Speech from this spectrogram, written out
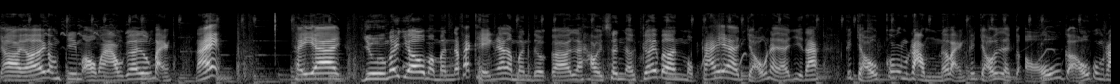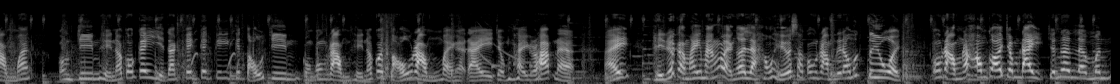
trời ơi, con chim ồn ào ghê luôn bạn. Đấy thì à, vừa mới vô mà mình đã phát hiện ra là mình được à, là hồi sinh ở kế bên một cái à, chỗ này là gì ta? Cái chỗ có con rồng nữa bạn cái chỗ là cái ổ cái ổ con rồng á. Con chim thì nó có cái gì ta? Cái cái cái cái tổ chim còn con rồng thì nó có tổ rồng bạn ở đây trong minecraft nè. Đấy thì rất là may mắn bạn ơi là không hiểu sao con rồng đi đâu mất tiêu rồi. Con rồng nó không có ở trong đây cho nên là mình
